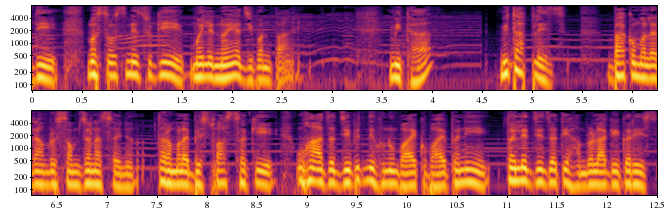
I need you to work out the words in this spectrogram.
दिए म सोच्नेछु कि मैले नयाँ जीवन पाएँ। मिठा? मिठा प्लिज। बाको मलाई राम्रो सम्झना छैन तर मलाई विश्वास छ कि उहाँ आज जीवित नै हुनुभएको भए पनि तैँले जे जति हाम्रो लागि गरिस्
